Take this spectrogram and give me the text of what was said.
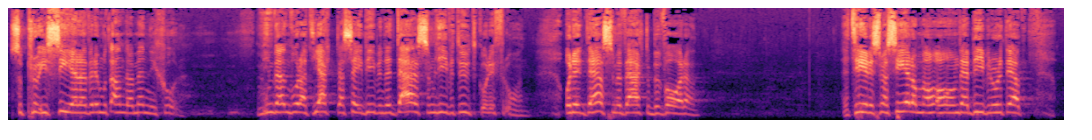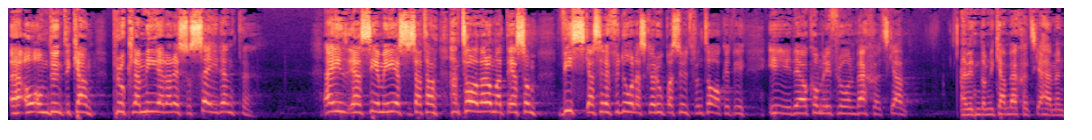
Så projicerar vi det mot andra människor. Min vän, vårt hjärta säger Bibeln, det är där som livet utgår ifrån. Och det är det som är värt att bevara. Det tredje som jag ser om, om det här bibelordet är att Eh, och om du inte kan proklamera det så säg det inte. Jag ser med Jesus att han, han talar om att det som viskas i det fördolda ska ropas ut från taket vid, i, där jag kommer ifrån, västgötska. Jag vet inte om ni kan västgötska här, men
